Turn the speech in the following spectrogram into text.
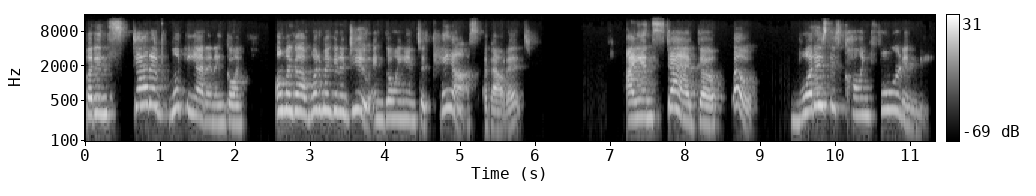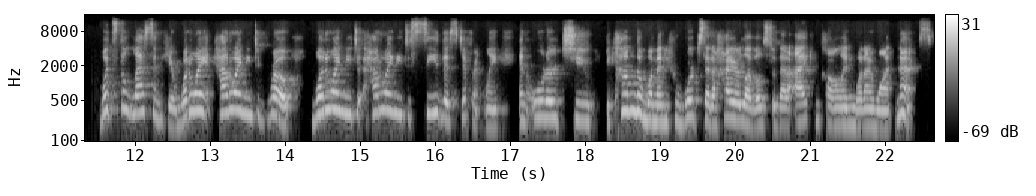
But instead of looking at it and going, oh my God, what am I going to do? And going into chaos about it, I instead go, oh, what is this calling forward in me? What's the lesson here? What do I, how do I need to grow? What do I need to, how do I need to see this differently in order to become the woman who works at a higher level so that I can call in what I want next?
